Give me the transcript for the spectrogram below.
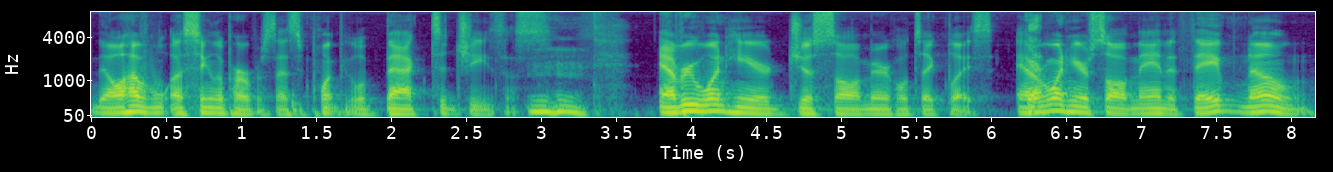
they all have a singular purpose. That's to point people back to Jesus. Mm-hmm. Everyone here just saw a miracle take place. Everyone yep. here saw a man that they've known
